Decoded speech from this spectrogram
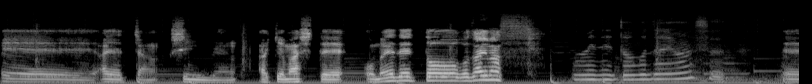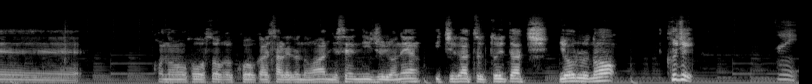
えー、あやちゃん、新年明けましておめでとうございます。おめでとうございます。えーこの放送が公開されるのは2024年1月1日夜の9時はい。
